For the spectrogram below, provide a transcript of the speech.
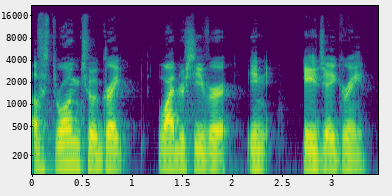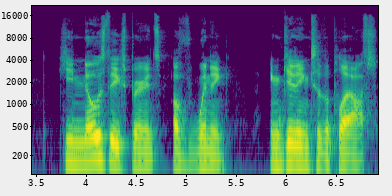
of throwing to a great wide receiver in AJ Green. He knows the experience of winning and getting to the playoffs.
